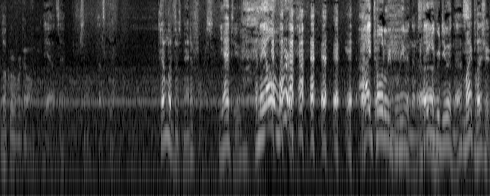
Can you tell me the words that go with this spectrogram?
look where we're going Yeah, that's it. so That's cool. i love those metaphors Yeah, dude. And they all work. I totally believe in them. So thank you for doing this. my pleasure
